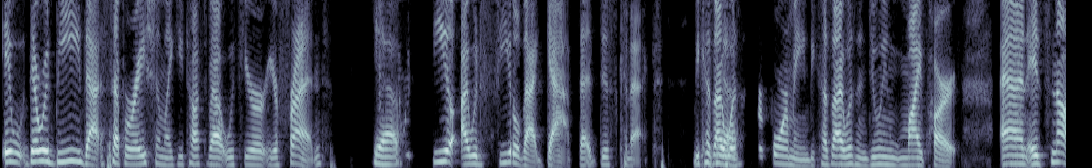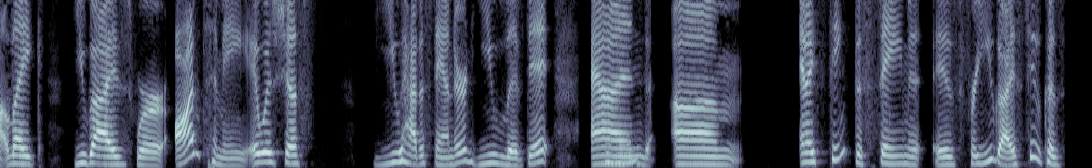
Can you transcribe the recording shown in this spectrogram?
it there would be that separation like you talked about with your your friend. Yeah. I would feel I would feel that gap, that disconnect because I wasn't performing, because I wasn't doing my part. And it's not like you guys were on to me. It was just you had a standard, you lived it, and mm-hmm. um and i think the same is for you guys too because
